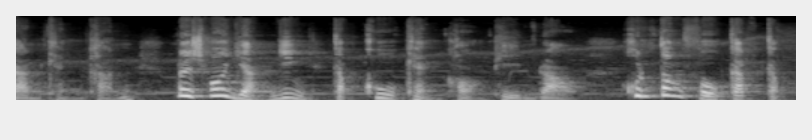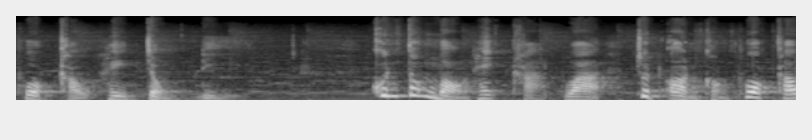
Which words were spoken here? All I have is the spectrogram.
การแข่งขัน โดยเฉพาะอย่างยิ่งกับคู่แข่งของทีมเรา คุณต้องโฟกัสกับพวกเขาให้จงดี คุณต้องมองให้ขาดว่าจุดอ่อนของพวกเขา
